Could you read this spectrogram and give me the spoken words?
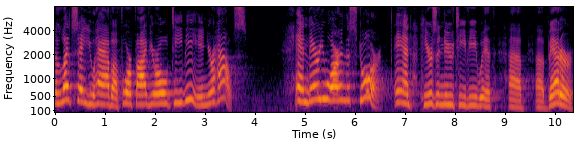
uh, let's say you have a four or five year old TV in your house, and there you are in the store, and here's a new TV with uh, uh, better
